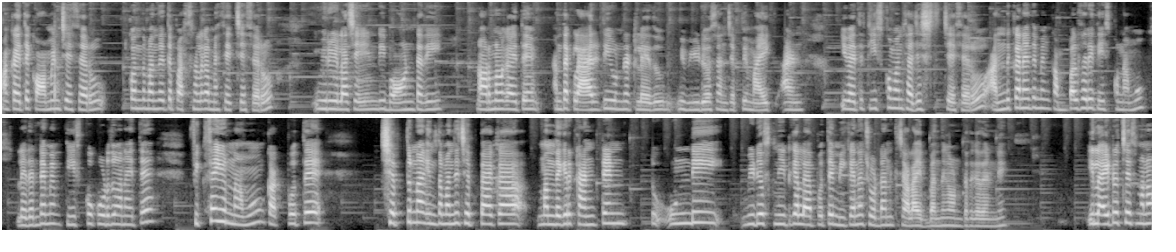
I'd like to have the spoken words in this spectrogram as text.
మాకైతే కామెంట్ చేశారు. కొంతమంది అయితే పర్సనల్గా మెసేజ్ చేశారు. మీరు ఇలా చేయండి బాగుంటుంది. నార్మల్గా అయితే అంత క్లారిటీ ఉండట్లేదు మీ వీడియోస్ అని చెప్పి మైక్ అండ్ ఇవైతే తీసుకోమని సజెస్ట్ చేశారు. అందుకనైతే మేము కంపల్సరీ తీసుకున్నాము. లేదంటే మేము తీసుకోకూడదు అని అయితే ఫిక్స్ అయి ఉన్నాము. కాకపోతే చెప్తున్న ఇంతమంది చెప్పాక మన దగ్గర కంటెంట్ ఉండి వీడియోస్ నీట్గా లేకపోతే మీకైనా చూడడానికి చాలా ఇబ్బందిగా ఉంటుంది కదండి. ఈ లైట్ వచ్చేసి మనం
